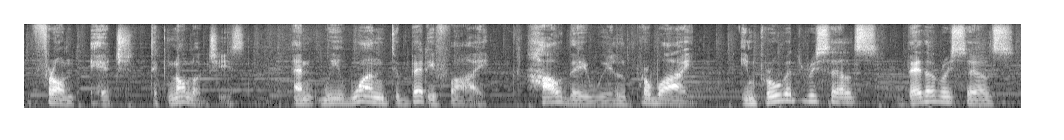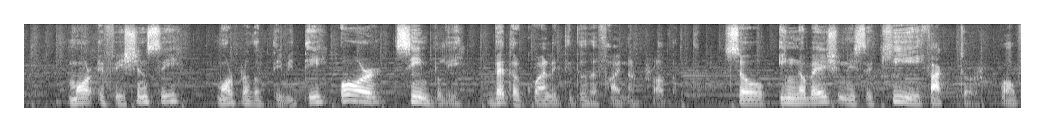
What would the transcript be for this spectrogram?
front-edge technologies. And we want to verify how they will provide improved results, better results, more efficiency, more productivity, or simply better quality to the final product. So innovation is a key factor of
